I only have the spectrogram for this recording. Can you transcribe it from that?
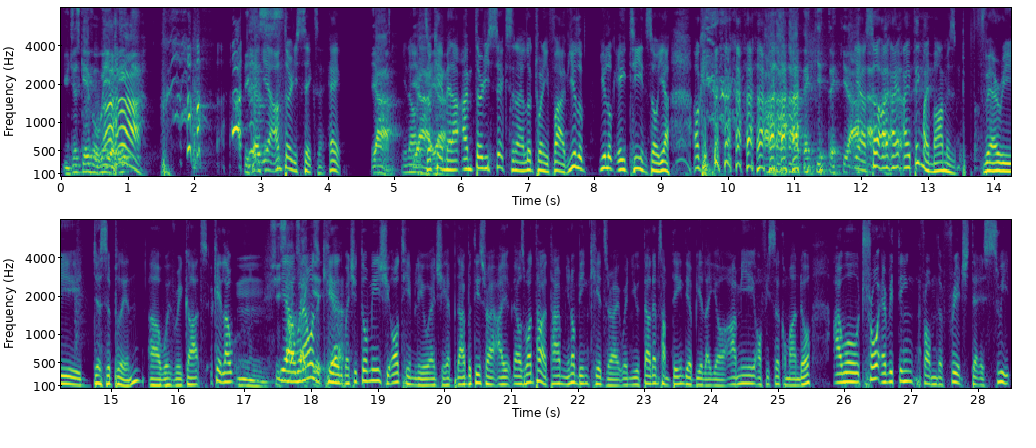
You just gave away your age ah! because yeah, I'm 36. Hey, yeah, you know, yeah, it's okay, yeah. man. I, I'm 36 and I look 25. You look you look 18. So yeah, okay. thank you, thank you. yeah, so I, I I think my mom is very disciplined uh with regards. Okay, like, Mm, yeah, when I like was a kid, yeah. when she told me she all team Liu and she had diabetes, right? I there was one time a time, you know, being kids, right? When you tell them something, they'll be like your army officer commando. I will throw everything from the fridge that is sweet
